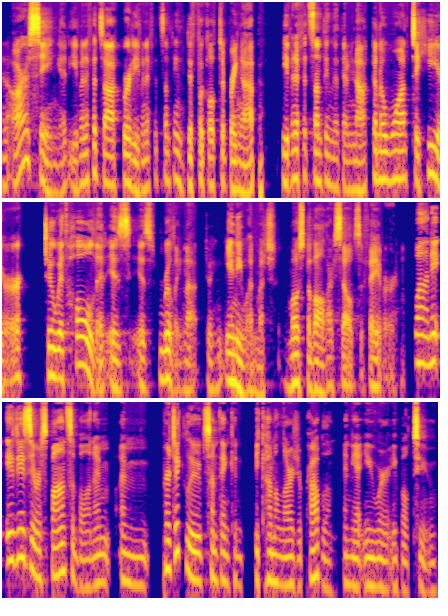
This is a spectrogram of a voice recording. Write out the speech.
And are seeing it, even if it's awkward, even if it's something difficult to bring up, even if it's something that they're not going to want to hear, to withhold it is is really not doing anyone much most of all ourselves a favor. Well and it, it is irresponsible and i'm i'm particularly if something can become a larger problem and yet you were able to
